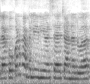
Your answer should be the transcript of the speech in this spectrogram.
आपल्या Konkan family news या चॅनलवर.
